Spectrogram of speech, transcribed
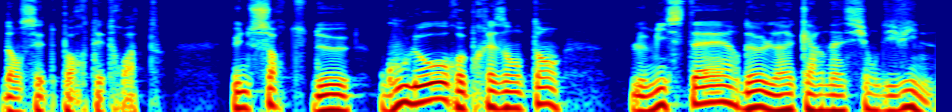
dans cette porte étroite, une sorte de goulot représentant le mystère de l'incarnation divine.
